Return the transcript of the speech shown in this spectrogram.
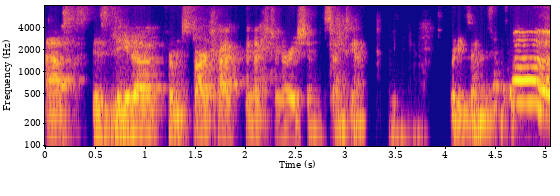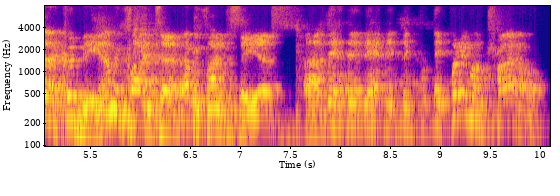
asks, is Data from Star Trek The Next Generation sentient? What do you think? Uh, could be. I'm inclined to, I'm inclined to say yes. Uh, they, they, they, they, put him on trial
